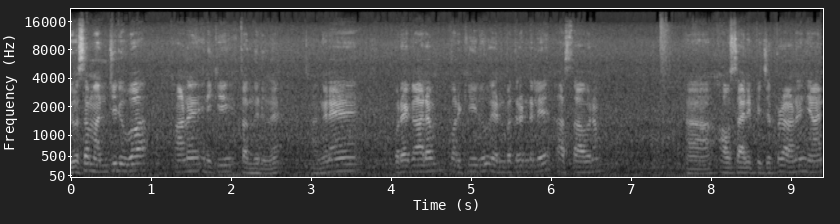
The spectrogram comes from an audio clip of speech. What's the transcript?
ദിവസം അഞ്ച് രൂപ ആണ് എനിക്ക് തന്നിരുന്നത് അങ്ങനെ കുറേ കാലം വർക്ക് ചെയ്തു. എൺപത്തിരണ്ടിൽ ആ സ്ഥാപനം അവസാനിപ്പിച്ചപ്പോഴാണ് ഞാൻ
